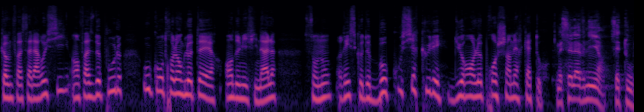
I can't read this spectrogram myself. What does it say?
comme face à la Russie en phase de poule ou contre l'Angleterre en demi-finale. Son nom risque de beaucoup circuler durant le prochain mercato. Mais c'est l'avenir, c'est tout.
